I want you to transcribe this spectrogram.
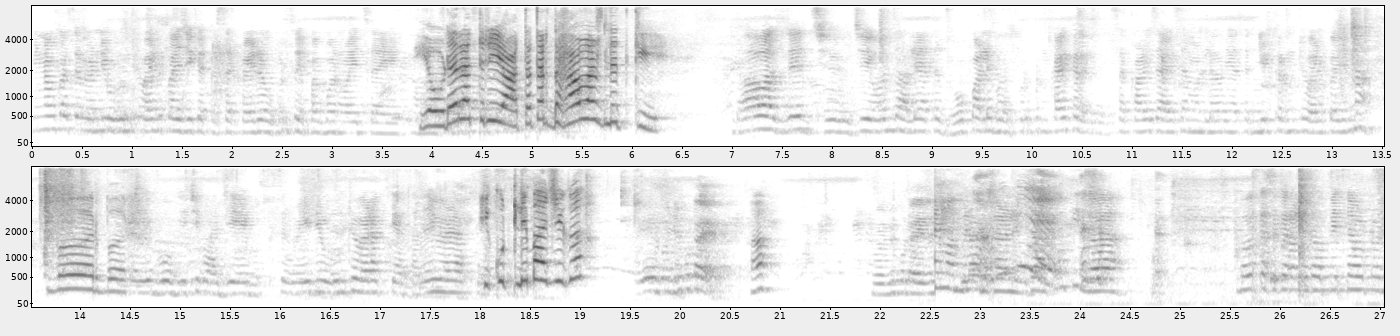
मी नका सगळं निवडून ठेवायला पाहिजे का आता सकाळी लवकर स्वयंपाक बनवायचा आहे. एवढ्या रात्री? आता तर दहा वाजलेत की. दहा वाजले जे- जेवण झाले आता झोप आले भरपूर पण काय करायचं? सकाळी जायचं म्हटल्यावर आता नीट करून ठेवायला पाहिजे ना. बर बर. सगळी भोगीची भाजी आहे सगळी निवडून ठेवायला लागते आता लई वेळ लागते. ही कुठली भाजी ग? हा? मम्मीला उठवलं जातो की ग. बघ कसं करायला झोपेत ना उठून.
